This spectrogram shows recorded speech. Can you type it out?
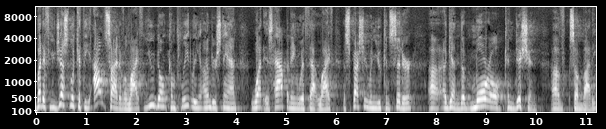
But if you just look at the outside of a life, you don't completely understand what is happening with that life, especially when you consider, uh, again, the moral condition of somebody.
